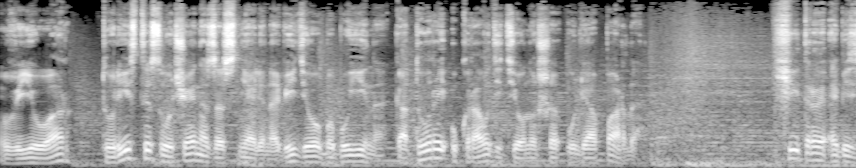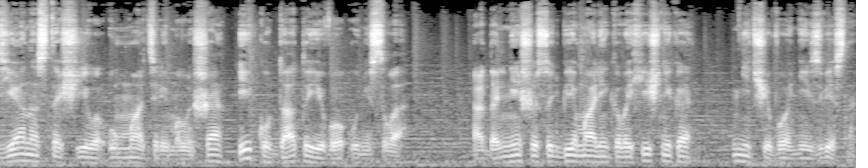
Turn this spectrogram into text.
В ЮАР туристы случайно засняли на видео бабуина, который украл детеныша у леопарда. Хитрая обезьяна стащила у матери малыша и куда-то его унесла. О дальнейшей судьбе маленького хищника ничего не известно.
